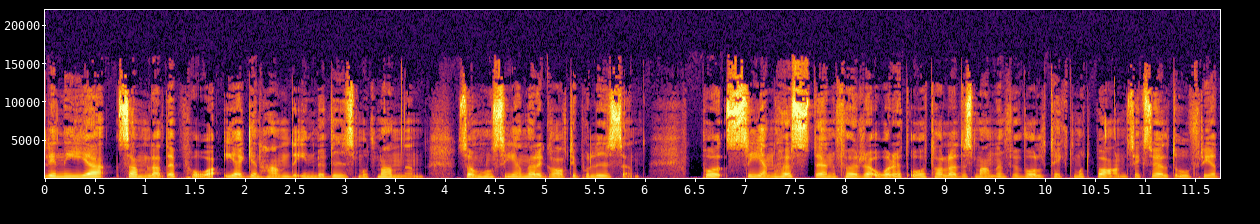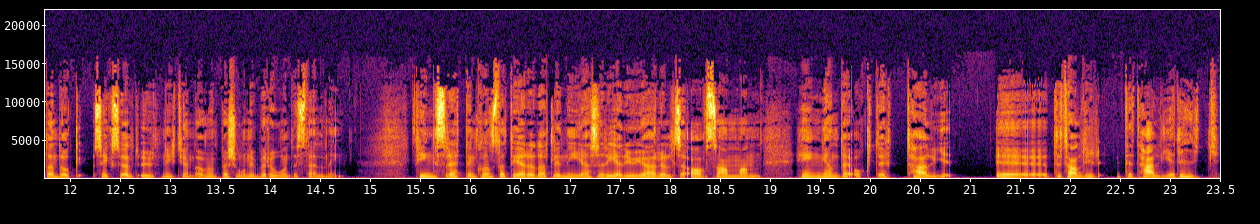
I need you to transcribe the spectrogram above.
Linnea samlade på egen hand in bevis mot mannen som hon senare gav till polisen. På senhösten förra året åtalades mannen för våldtäkt mot barn, sexuellt ofredande och sexuellt utnyttjande av en person i beroendeställning. Tingsrätten konstaterade att Linneas redogörelse av sammanhängande och detalj, eh, detalj, detaljrik.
